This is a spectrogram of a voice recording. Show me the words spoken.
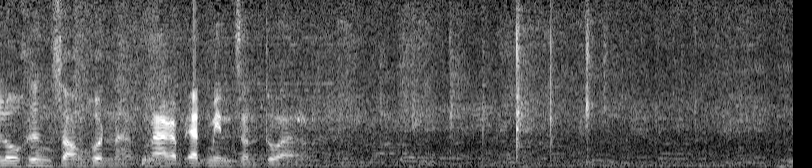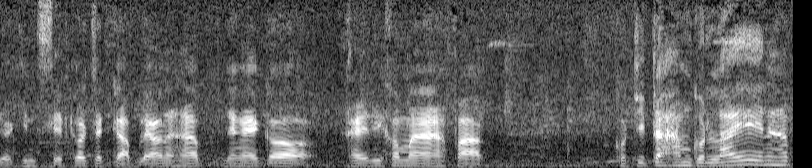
โลครึ่งสองคนนะครับ มากับแอดมินส่วนตัว เดี๋ยวกินเสร็จก็จะกลับแล้วนะครับ ยังไงก็ใครที่เข้ามาฝากกดติดตามกดไลค์นะครับ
